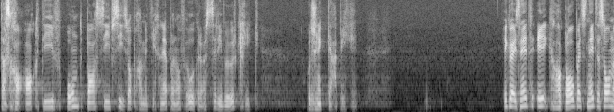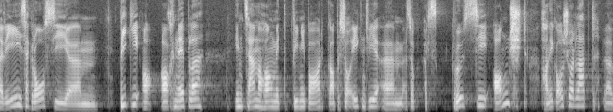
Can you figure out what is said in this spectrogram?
Das kann aktiv und passiv sein. So bekommen die Knebel noch viel größere Wirkung. Und das ist nicht gäbig. Ich weiß nicht, ich glaube jetzt nicht so eine riesengroße ähm, Biggie an, an Knebeln im Zusammenhang mit Fimi Bark, aber so irgendwie ähm, so eine gewisse Angst habe ich auch schon erlebt. Äh,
